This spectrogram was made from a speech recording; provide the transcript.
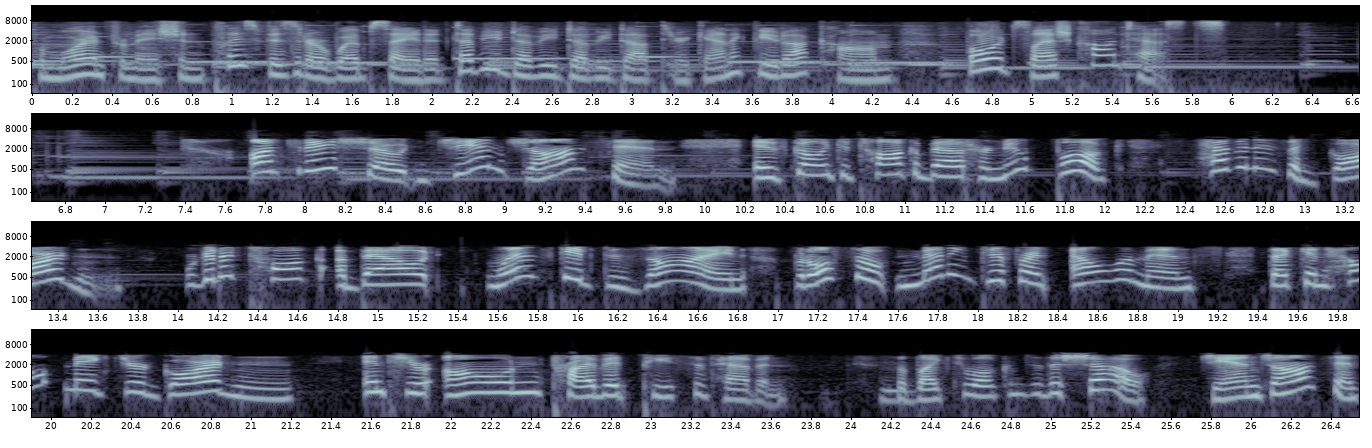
For more information, please visit our website at www.theorganicview.com forward slash contests. On today's show, Jan Johnsen is going to talk about her new book, Heaven is a Garden. We're going to talk about landscape design, but also many different elements that can help make your garden into your own private piece of heaven. So hmm. I'd like to welcome to the show Jan Johnsen.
